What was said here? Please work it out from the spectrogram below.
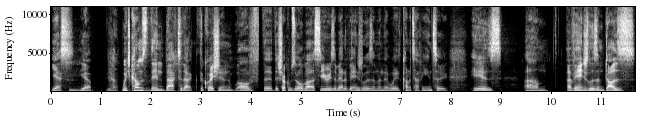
Yes, Mm. yeah. Which comes then back to that the question of the the shock absorber series about evangelism and that we're kind of tapping into is um, evangelism does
